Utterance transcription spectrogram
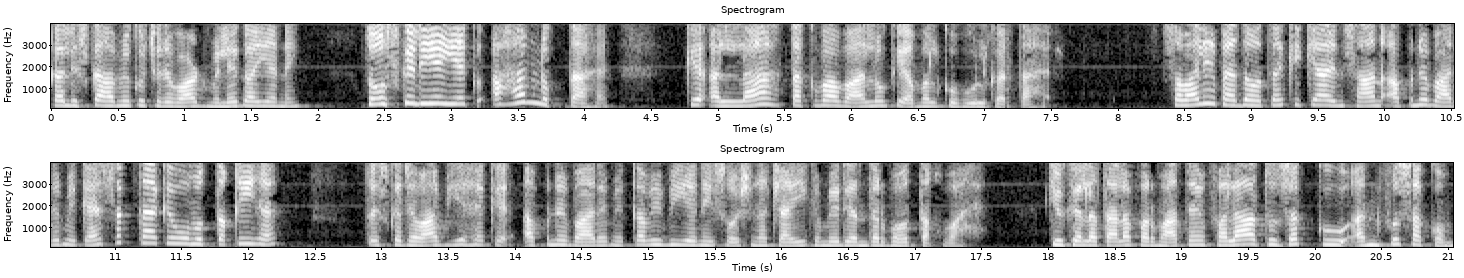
کل اس کا ہمیں کچھ ریوارڈ ملے گا یا نہیں؟ تو اس کے لیے یہ ایک اہم نقطہ ہے کہ اللہ تقوا والوں کے عمل قبول کرتا ہے۔ سوال یہ پیدا ہوتا ہے کہ کیا انسان اپنے بارے میں کہہ سکتا ہے کہ وہ متقی ہے؟ تو اس کا جواب یہ ہے کہ اپنے بارے میں کبھی بھی یہ نہیں سوچنا چاہیے کہ میرے اندر بہت تقوا ہے۔ کیونکہ اللہ تعالیٰ فرماتے ہیں، فلا تزکو انفسکم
